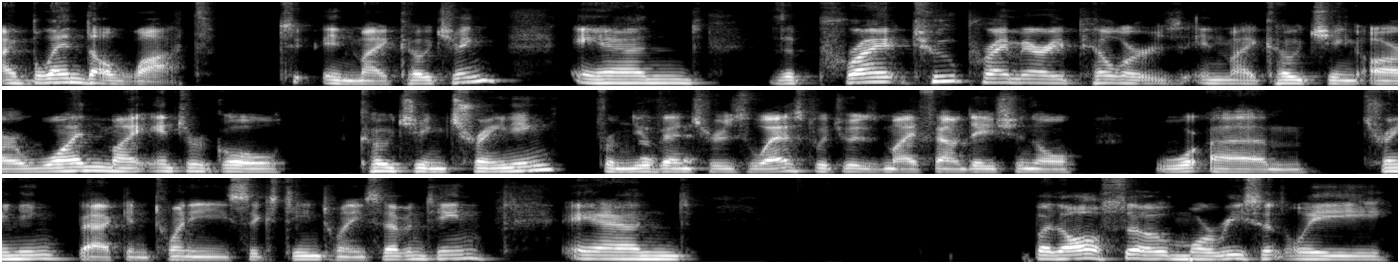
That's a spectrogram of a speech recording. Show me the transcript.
I blend a lot to, in my coaching, and the pri- two primary pillars in my coaching are one, my integral coaching training from New okay. Ventures West, which was my foundational um, training back in 2016, 2017. And, but also more recently,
